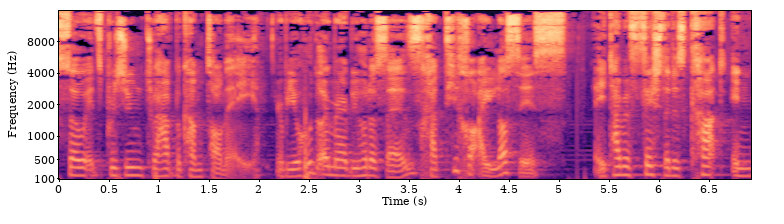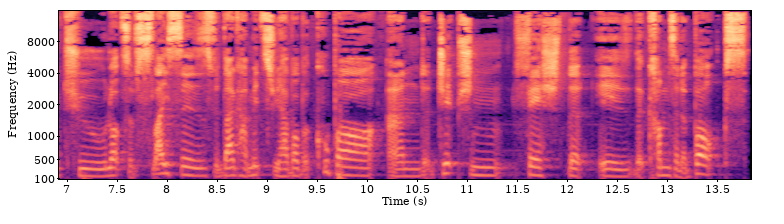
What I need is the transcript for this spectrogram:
so it's presumed to have become tome. Rabbi Yehuda, Omer Rabbi Yehuda says, "Chaticha ailosis." a type of fish that is cut into lots of slices, v'dag hamitzri hababa kupa, and Egyptian fish that is that comes in a box.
